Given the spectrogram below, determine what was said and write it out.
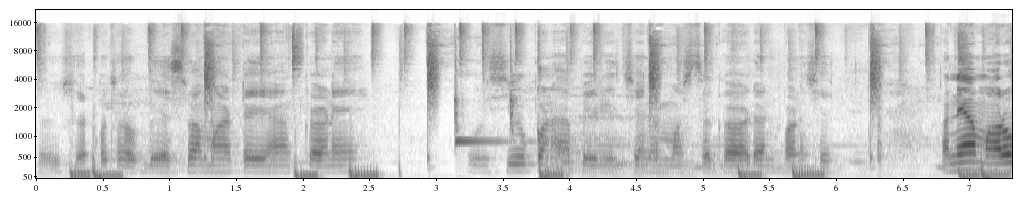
જોઈ શકો છો, બેસવા માટે આ કણે ખુરશીઓ પણ આપેલી છે અને મસ્ત ગાર્ડન પણ છે. અને આ મારો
